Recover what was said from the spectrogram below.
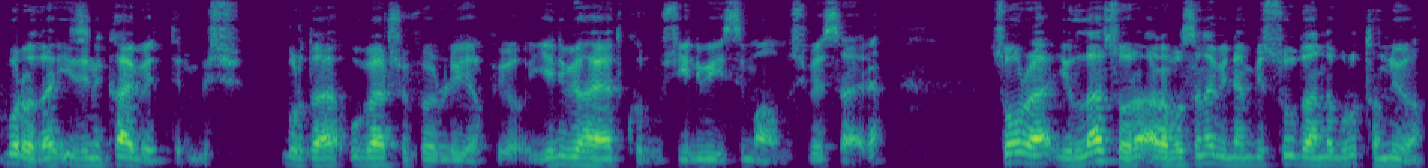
Burada izini kaybettirmiş. Burada Uber şoförlüğü yapıyor. Yeni bir hayat kurmuş, yeni bir isim almış vesaire. Sonra yıllar sonra arabasına binen bir Sudanlı bunu tanıyor.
